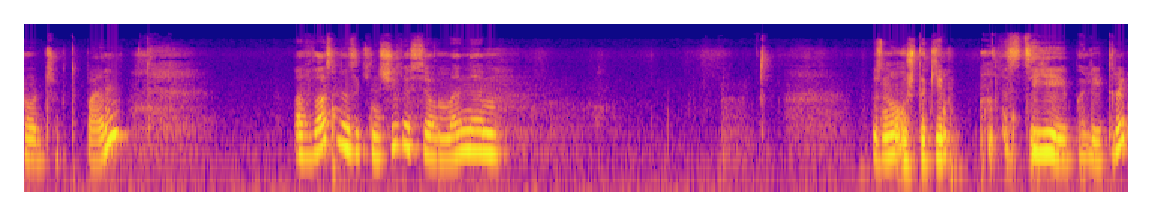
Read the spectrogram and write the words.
Project Pen. А, власне, закінчилося в мене, знову ж таки, з цієї палітри.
